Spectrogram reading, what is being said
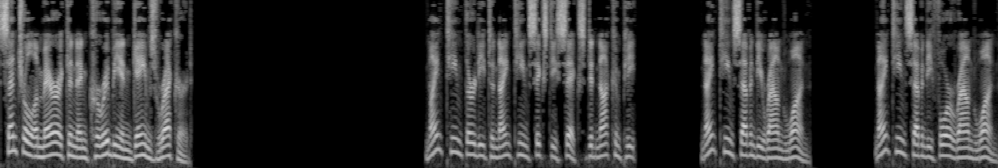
Central American and Caribbean Games record. 1930 to 1966 did not compete. 1970 round 1 1974 round 1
